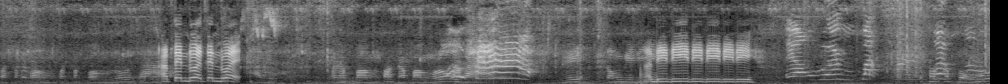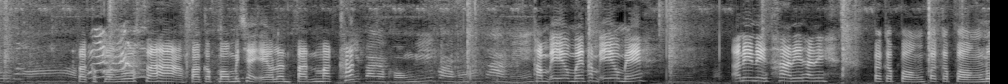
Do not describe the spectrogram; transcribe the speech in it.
ปลากระป๋องปลากระป๋องโลซาอะเต้นด้วยเต้นด้วยากระป๋องปลากระป๋องโลซาเฮ้ยลองดีอะดีดีดีดีดีดีเอลเล่นปักๆปลากระป๋องโลซาปลากระป๋องโรซาปลากระป๋องไม่ใช่แอลลันปัดมักคักไหนปลากระป๋องดีปลากระป๋องโลซาไหมทำเอวไหมทำเอวไหมอันนี้นี่ท่านี้ท่านี้ปลากระป๋องปลากระป๋องโร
